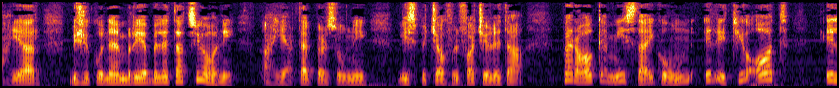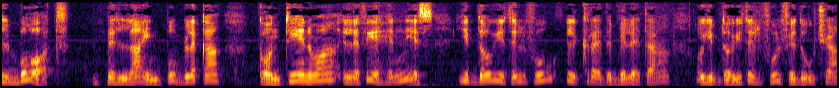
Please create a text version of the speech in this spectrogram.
aħjar, biex ikun hemm riabilitazzjoni aħjar tal-persuni li spiċċaw fil-faċilità. Però kemm jista' jkun irid joqgħod il-bot mill-lajn pubblika kontinwa li fih in-nies jibdew jitilfu l-kredibilità u jibdew jitilfu l-fiduċja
